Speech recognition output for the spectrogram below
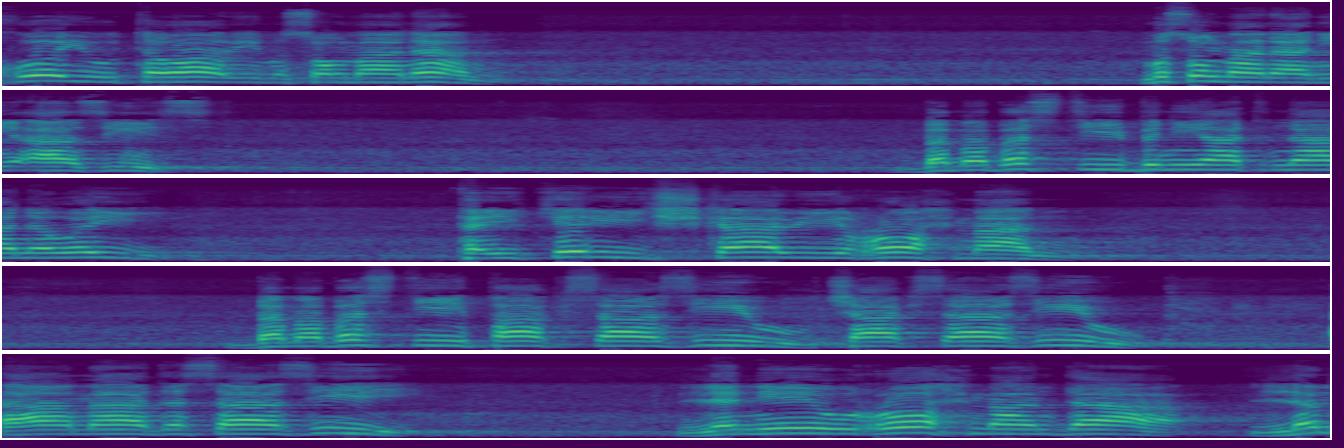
خۆی و تەواوی مسلمانان مسلمانانی ئازیز بە مەبەستی بنیاتنانەوەی پەیکەری شکاوی ڕۆحمان بە مەبەستی پاکسازی و چاکسازی و ئامادەسازی لە نێو ڕۆحماندا لەم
